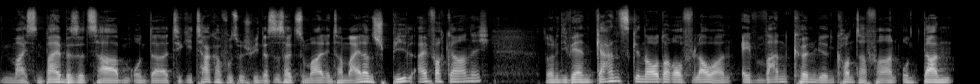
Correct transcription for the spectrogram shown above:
meisten Ballbesitz haben und da Tiki-Taka-Fußball spielen. Das ist halt zumal Inter Mailands Spiel einfach gar nicht, sondern die werden ganz genau darauf lauern, ey, wann können wir einen Konter fahren und dann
